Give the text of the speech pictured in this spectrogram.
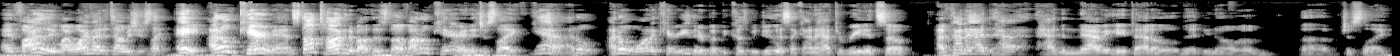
And finally, my wife had to tell me she was like, "Hey, I don't care, man. Stop talking about this stuff. I don't care." And it's just like, yeah, I don't, I don't want to care either. But because we do this, I kind of have to read it. So I've kind of had ha- had to navigate that a little bit, you know, um, uh, just like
